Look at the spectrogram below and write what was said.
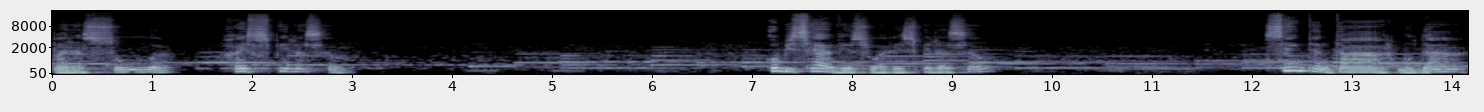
para a sua respiração. Observe sua respiração sem tentar mudar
